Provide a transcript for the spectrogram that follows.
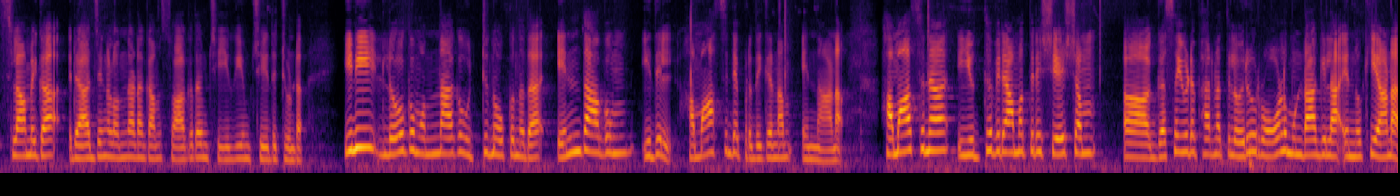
ഇസ്ലാമിക രാജ്യങ്ങൾ ഒന്നടങ്കം സ്വാഗതം ചെയ്യുകയും ചെയ്തിട്ടുണ്ട്. ഇനി ലോകമൊന്നാകെ ഉറ്റുനോക്കുന്നത് എന്താകും ഇതിൽ ഹമാസിന്റെ പ്രതികരണം എന്നാണ്. ഹമാസിന് യുദ്ധവിരാമത്തിന് ശേഷം ഗസയുടെ ഭരണത്തിൽ ഒരു റോളും ഉണ്ടാകില്ല എന്നൊക്കെയാണ്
